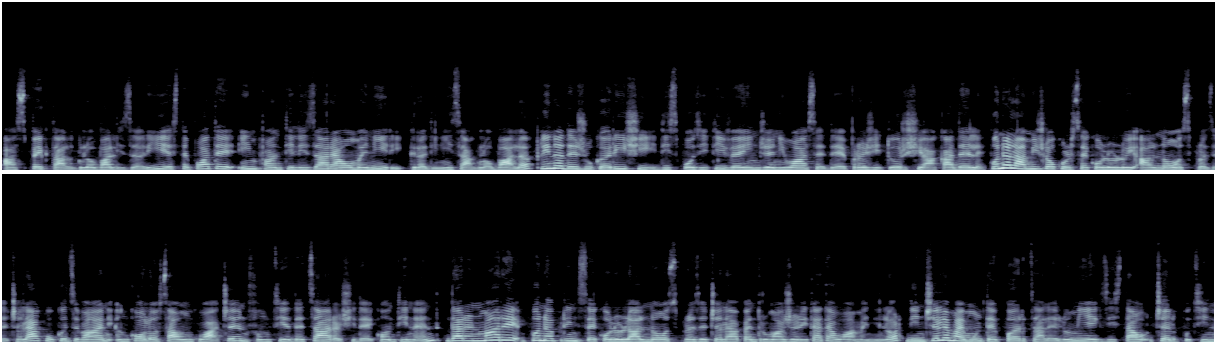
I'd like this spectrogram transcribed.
aspect al globalizării este poate infantilizarea omenirii, grădinița globală, plină de jucării și dispozitive ingenioase de prăjituri și acadele. Până la mijlocul secolului al XIX-lea, cu câțiva ani încolo sau încoace, în funcție de țară și de continent, dar în mare până prin secolul al XIX-lea pentru majoritatea oamenilor, din cele mai multe părți ale lumii existau cel puțin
